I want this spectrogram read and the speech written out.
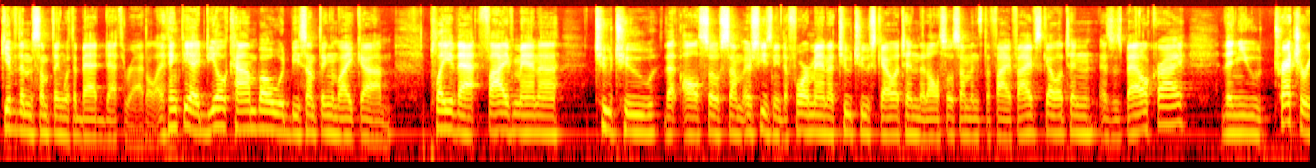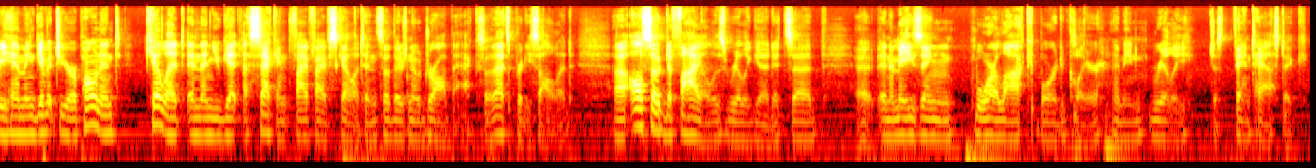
give them something with a bad death rattle. I think the ideal combo would be something like um, play that 5 mana 2-2 that also some excuse me the 4 mana 2-2 skeleton that also summons the 5-5 skeleton as his battle cry then you treachery him and give it to your opponent kill it and then you get a second 5-5 skeleton so there's no drawback so that's pretty solid uh, also defile is really good it's a an amazing warlock board clear. I mean, really, just fantastic.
